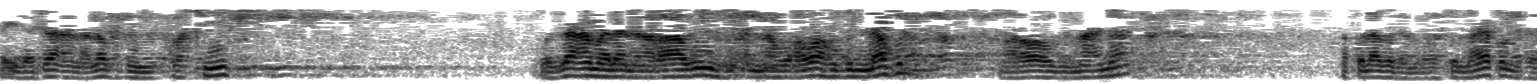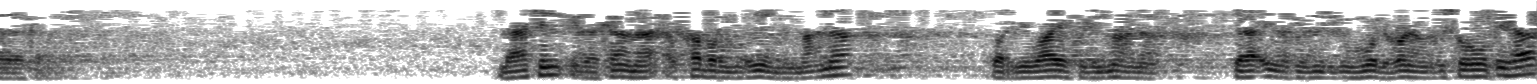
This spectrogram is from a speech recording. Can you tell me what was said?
فإذا جاءنا لفظ ركيك وزعم لنا راويه أنه رواه باللفظ ما رواه بالمعنى نقول أبدا الرسول ما يقول مثل هذا الكلام. لكن إذا كان الخبر مرويا بالمعنى والرواية بالمعنى جائزة عند جمهور العلماء بشروطها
